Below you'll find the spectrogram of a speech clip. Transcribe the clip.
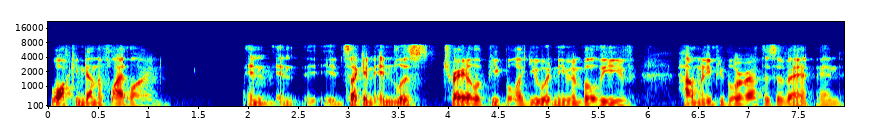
walking down the flight line and and it's like an endless trail of people. Like you wouldn't even believe how many people are at this event, and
